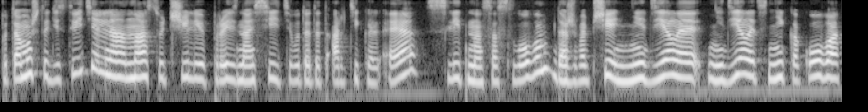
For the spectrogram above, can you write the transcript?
потому что действительно нас учили произносить вот этот артикль «э» слитно со словом, даже вообще не, делая, не делать никакого,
